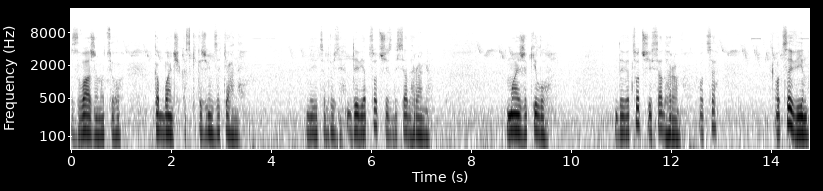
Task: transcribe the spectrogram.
зважимо цього кабанчика, скільки ж він затягне. Дивіться, друзі, 960 грамів. Майже кіло. 960 грам. Оце, оце він.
